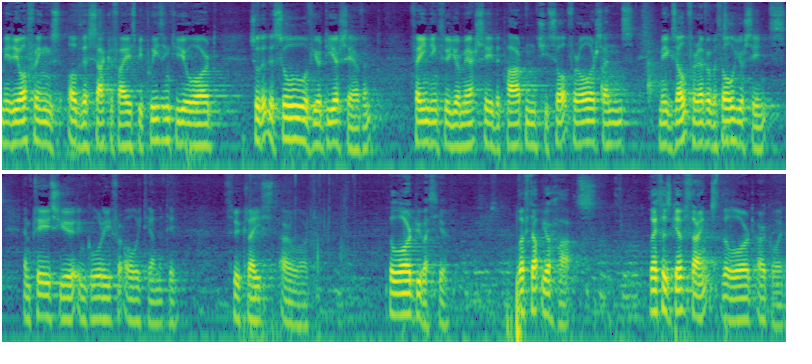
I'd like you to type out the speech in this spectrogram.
May the offerings of this sacrifice be pleasing to you, Lord, so that the soul of your dear servant, finding through your mercy the pardon she sought for all her sins, may exult forever with all your saints and praise you in glory for all eternity. Through Christ our Lord. The Lord be with you. Lift up your hearts. Let us give thanks to the Lord our God.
